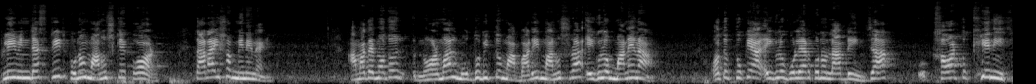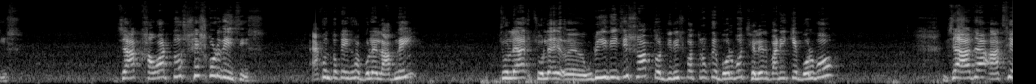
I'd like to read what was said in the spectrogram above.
ফিল্ম ইন্ডাস্ট্রির কোনো মানুষকে কর। তারাই সব মেনে নেয়। আমাদের মতো নর্মাল মধ্যবিত্ত বাড়ির মানুষরা এগুলো মানে না। অত তোকে এগুলো বলে আর কোনো লাভ নেই। যা খাওয়ার তো খেয়ে নিয়েছিস। যা খাওয়ার তো শেষ করে দিয়েছিস। এখন তোকে এইসব বলে লাভ নেই। চলে চলে উড়িয়ে দিয়েছি সব। তোর জিনিসপত্রকে বলব, ছেলের বাড়িকে বলব। যা যা আছে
